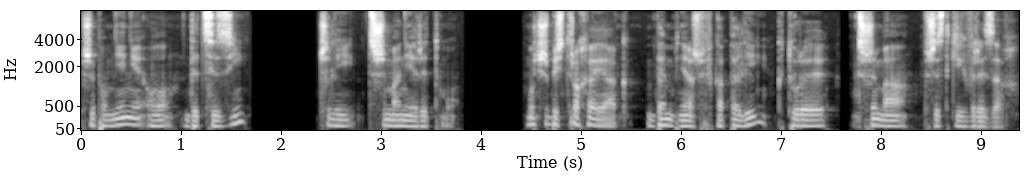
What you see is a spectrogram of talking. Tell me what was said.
Przypomnienie o decyzji, czyli trzymanie rytmu. Musisz być trochę jak bębniarz w kapeli, który trzyma wszystkich w ryzach.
